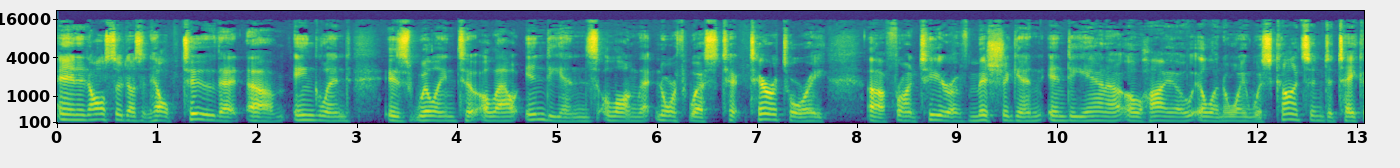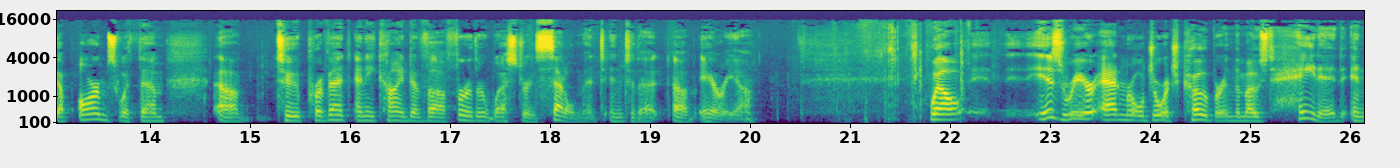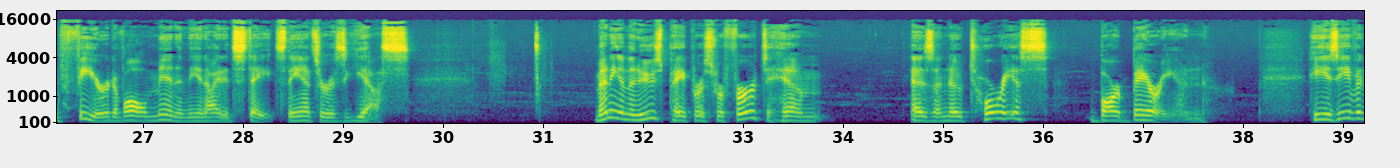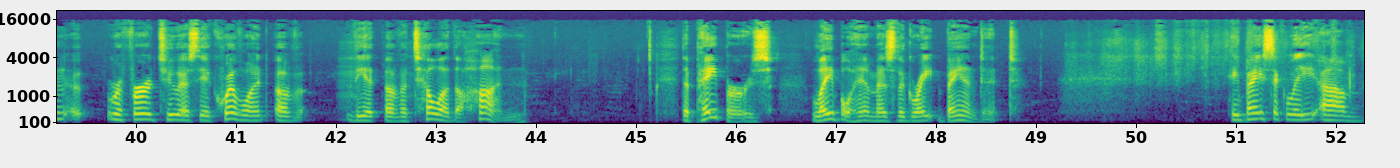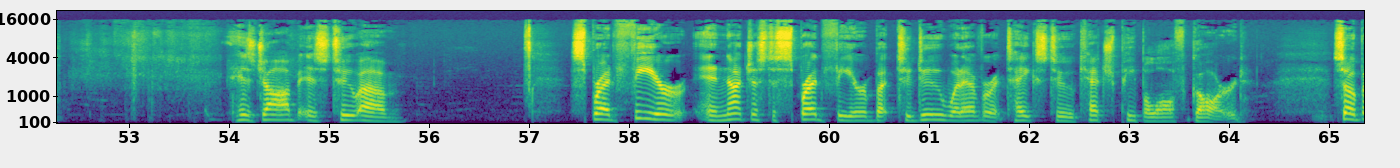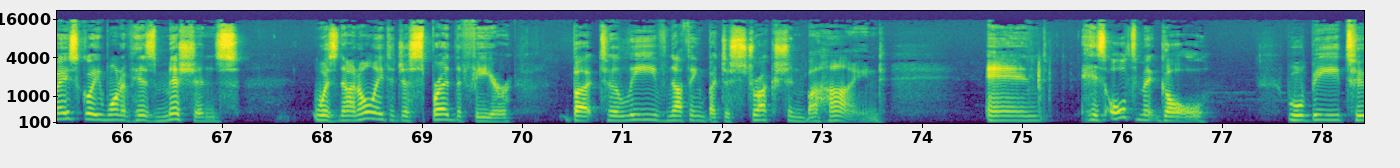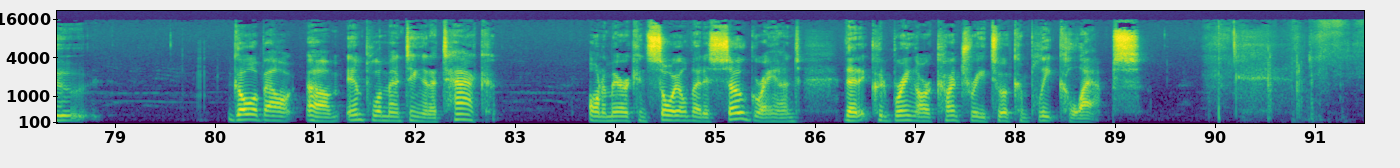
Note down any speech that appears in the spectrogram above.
And it also doesn't help, too, that um, England is willing to allow Indians along that Northwest ter- territory uh, frontier of Michigan, Indiana, Ohio, Illinois, Wisconsin to take up arms with them uh, to prevent any kind of uh, further Western settlement into that uh, area. Well, is Rear Admiral George Coburn the most hated and feared of all men in the United States? The answer is yes. Many in the newspapers refer to him as a notorious barbarian. He is even referred to as the equivalent of the of Attila the Hun. The papers label him as the Great Bandit. He basically um, his job is to um, spread fear, and not just to spread fear, but to do whatever it takes to catch people off guard. So basically, one of his missions was not only to just spread the fear, but to leave nothing but destruction behind. And his ultimate goal will be to go about um, implementing an attack on American soil that is so grand that it could bring our country to a complete collapse.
